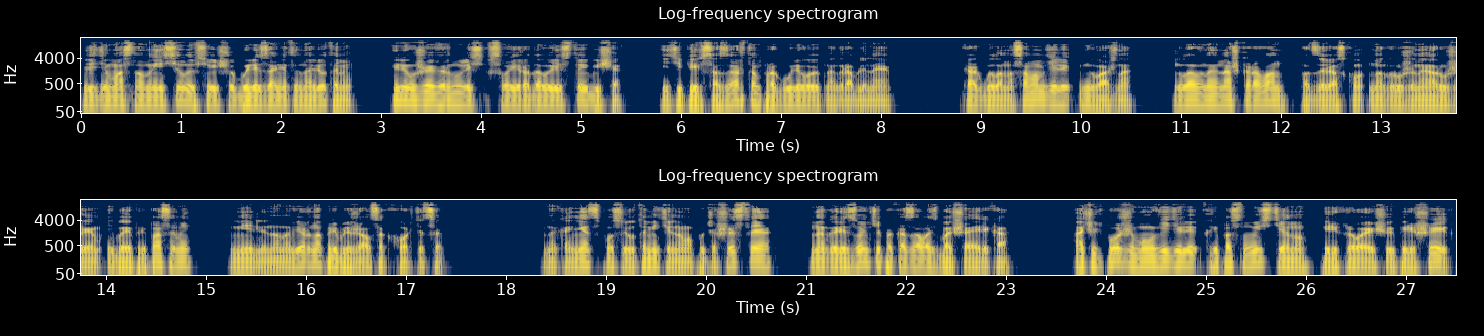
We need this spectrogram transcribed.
Видимо, основные силы все еще были заняты налетами или уже вернулись в свои родовые стойбища и теперь с азартом прогуливают награбленное. Как было на самом деле, неважно. Главное, наш караван, под завязку нагруженный оружием и боеприпасами, медленно, но верно приближался к Хортице. Наконец, после утомительного путешествия, на горизонте показалась большая река. А чуть позже мы увидели крепостную стену, перекрывающую перешеек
